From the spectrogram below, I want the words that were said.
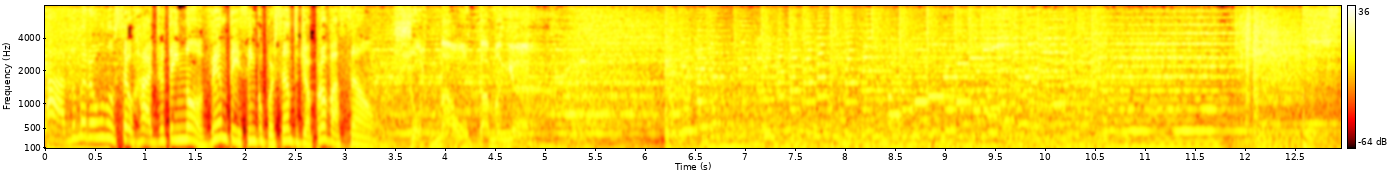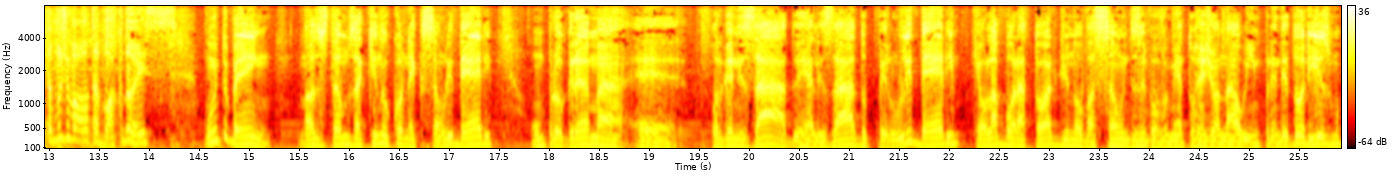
A número 1 um no seu rádio tem 95% de aprovação. Jornal da Manhã. Estamos de volta, bloco 2. Muito bem, nós estamos aqui no Conexão Lidere, um programa é, organizado e realizado pelo Lidere, que é o Laboratório de Inovação e Desenvolvimento Regional e Empreendedorismo,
